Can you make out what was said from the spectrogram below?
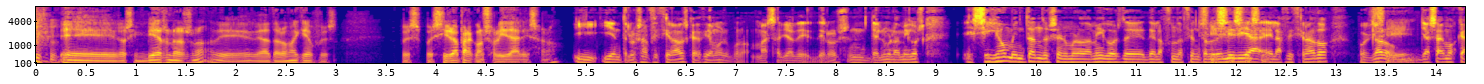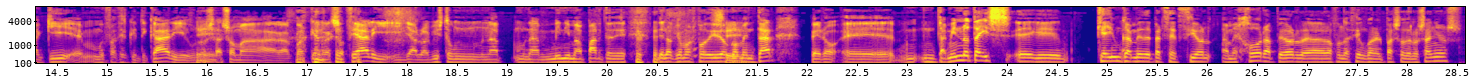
eh, los inviernos, ¿no? De, la tauromaquia, pues pues, pues sirva para consolidar eso, ¿no? Y, y entre los aficionados que decíamos, bueno, más allá de, los, del número de amigos, eh, sigue aumentando ese número de amigos de, la Fundación Toro de Lidia, el aficionado, pues claro, ya sabemos que aquí es muy fácil criticar y uno se asoma a cualquier red social y, ya lo has visto una, una mínima parte de, lo que hemos podido comentar, pero eh, ¿también notáis eh, que hay un cambio de percepción a mejor, a peor de la Fundación con el paso de los años?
